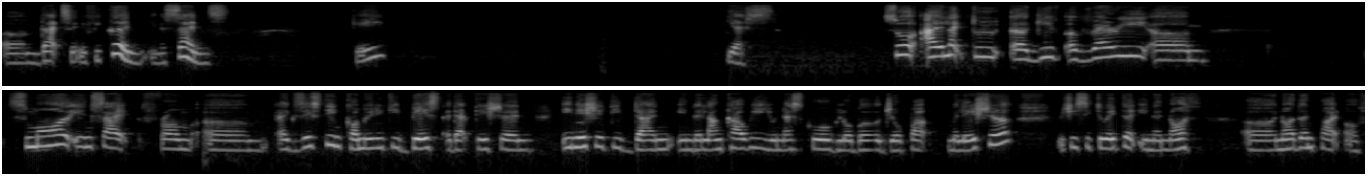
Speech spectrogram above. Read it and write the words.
um, that significant in a sense. Okay. Yes. So I like to uh, give a very um, small insight from um, existing community-based adaptation initiative done in the Langkawi UNESCO Global Geopark, Malaysia, which is situated in the north uh, northern part of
